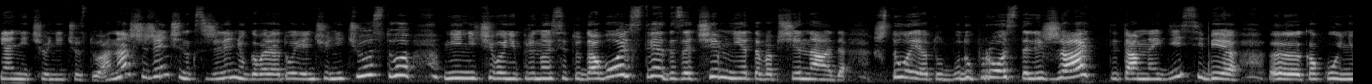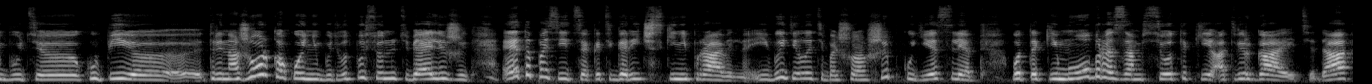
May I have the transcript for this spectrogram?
я ничего не чувствую. А наши женщины, к сожалению, говорят, ой, я ничего не чувствую, мне ничего не приносит удовольствия, да зачем мне это вообще надо? Что я тут буду просто лежать? Ты там найди себе э, какую-нибудь, э, купи э, тренажер какой-нибудь, вот пусть он у тебя и лежит. Эта позиция категорически неправильна, и вы делаете большую ошибку, если вот таким образом все-таки отвергаете, да,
